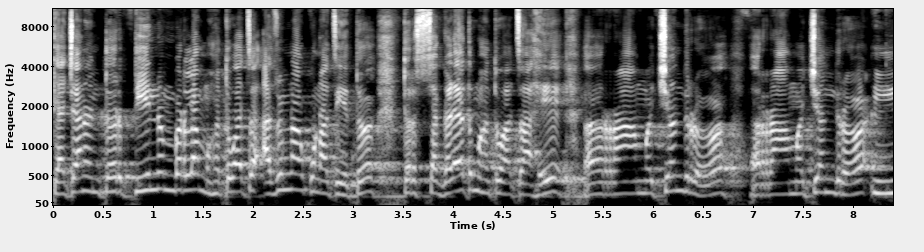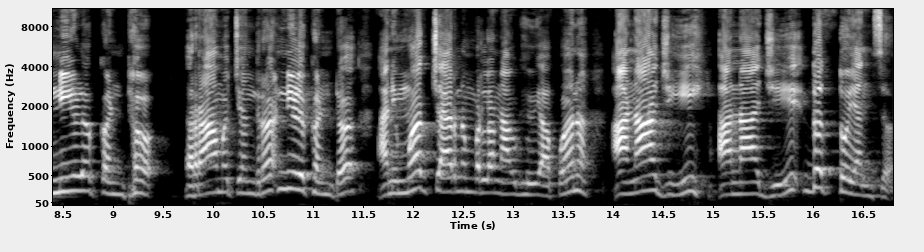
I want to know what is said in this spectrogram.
त्याच्यानंतर तीन नंबरला महत्वाचं अजून नाव कोणाचं येतं? तर सगळ्यात महत्वाचं आहे रामचंद्र रामचंद्र नीळकंठ. रामचंद्र निळकंठ. आणि मग चार नंबरला नाव घेऊया आपण अनाजी अनाजी दत्तो यांचं.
